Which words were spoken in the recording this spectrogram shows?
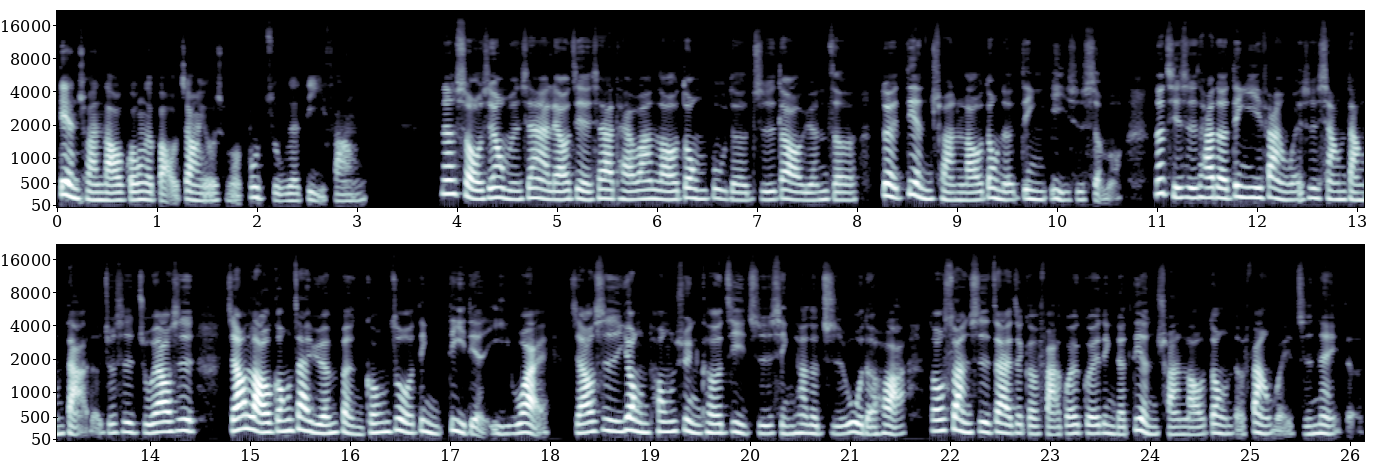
电船劳工的保障有什么不足的地方？那首先，我们先来了解一下台湾劳动部的指导原则对电船劳动的定义是什么。那其实它的定义范围是相当大的，就是主要是只要劳工在原本工作定地点以外，只要是用通讯科技执行他的职务的话，都算是在这个法规规定的电船劳动的范围之内的。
